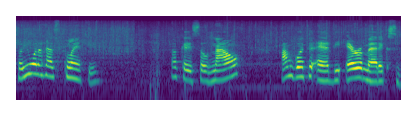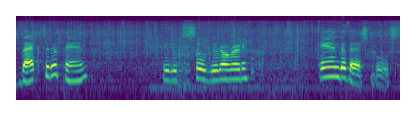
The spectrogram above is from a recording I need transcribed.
So you want to have plenty. Okay, so now I'm going to add the aromatics back to the pan. It looks so good already. And the vegetables.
